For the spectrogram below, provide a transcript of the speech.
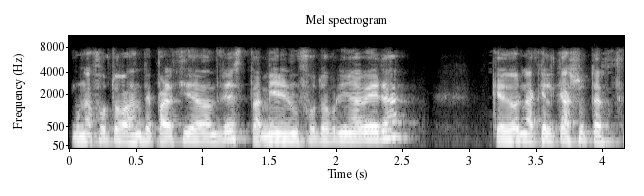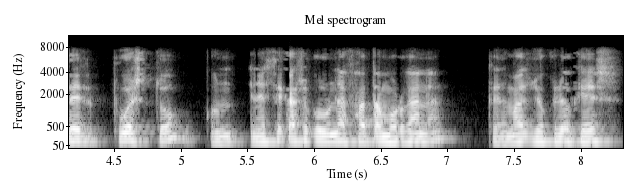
una foto bastante parecida de Andrés, también en un foto primavera, quedó en aquel caso tercer puesto, en este caso con una Fata Morgana, que además yo creo que es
